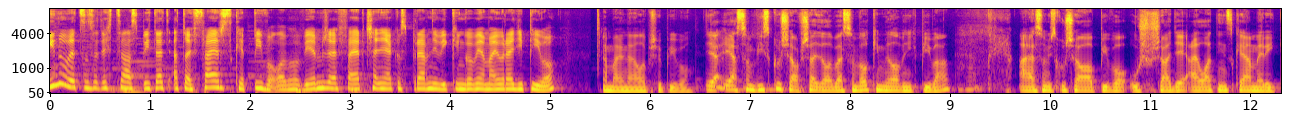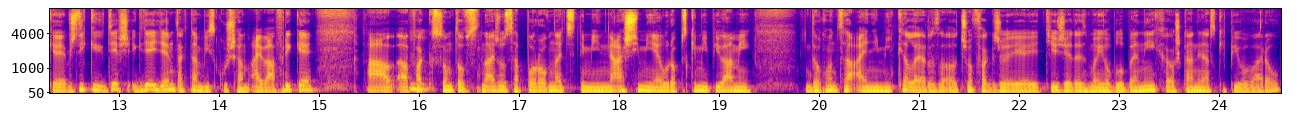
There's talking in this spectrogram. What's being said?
Inú vec som sa ťa chcela spýtať a to je fajerské pivo, lebo viem, že fajerčania ako správni vikingovia majú radi pivo. A majú najlepšie pivo. Ja, ja som vyskúšal všade, lebo ja som veľký milovník piva. A ja som vyskúšal pivo už všade, aj v Latinskej Amerike. Vždy, kde, kde idem, tak tam vyskúšam. Aj v Afrike. A, a fakt som to snažil sa porovnať s tými našimi európskymi pivami. Dokonca aj Mikeler, čo fakt, že je tiež jeden z mojich obľúbených škandinávskych pivovarov.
